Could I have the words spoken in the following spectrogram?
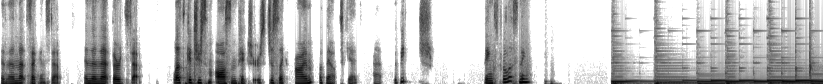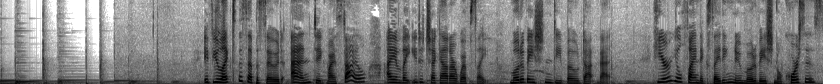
and then that second step and then that third step. Let's get you some awesome pictures, just like I'm about to get at the beach. Thanks for listening. If you liked this episode and dig my style, I invite you to check out our website, motivationdepot.net. Here you'll find exciting new motivational courses,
